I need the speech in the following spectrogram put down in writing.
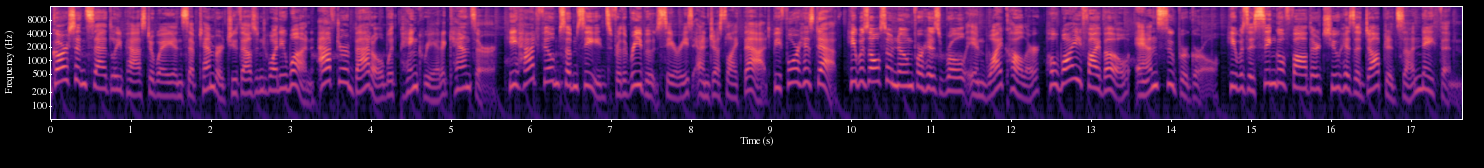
Garson sadly passed away in September 2021 after a battle with pancreatic cancer. He had filmed some seeds for the reboot series and Just Like That before his death. He was also known for his role in White Collar, Hawaii Five-O, and Supergirl. He was a single father to his adopted son Nathan.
